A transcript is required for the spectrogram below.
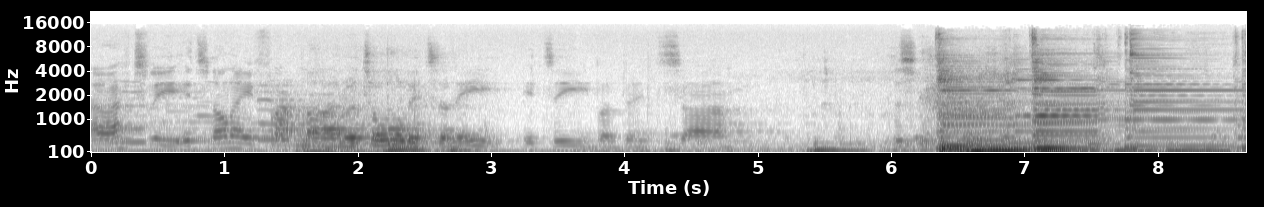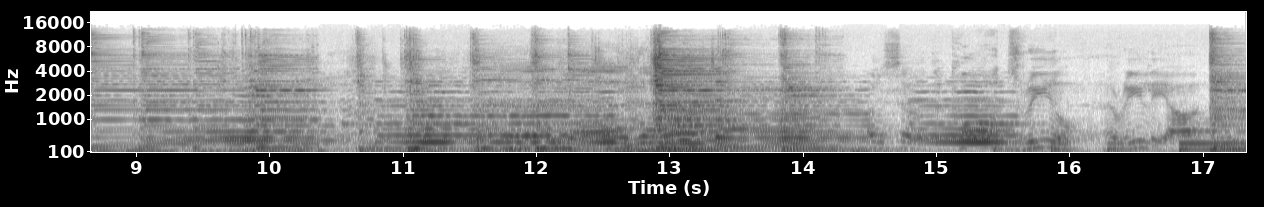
Oh, actually, it's not A flat minor at all. It's an E. It's E, but it's um. This is oh, so the chords real, really are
